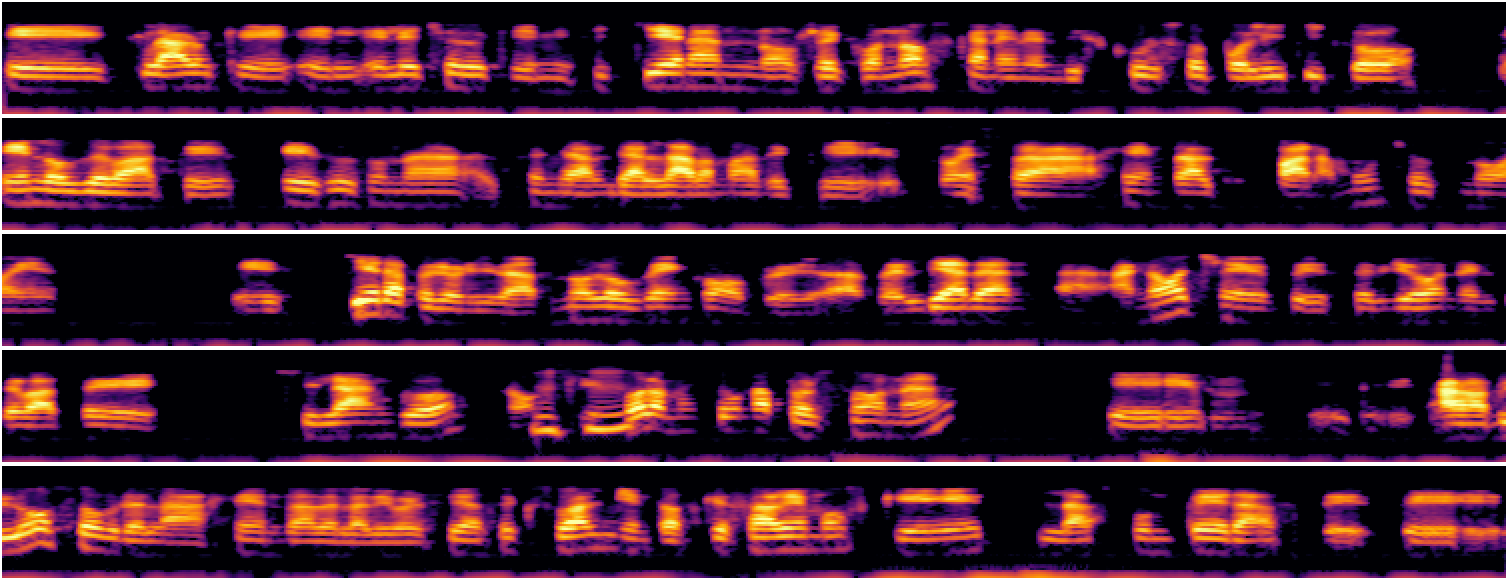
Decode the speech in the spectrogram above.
eh, claro que el, el hecho de que ni siquiera nos reconozcan en el discurso político, en los debates, eso es una señal de alarma de que nuestra agenda para muchos no es, siquiera prioridad, no lo ven como prioridad. El día de anoche pues, se vio en el debate chilango ¿no? que solamente una persona eh, habló sobre la agenda de la diversidad sexual, mientras que sabemos que las punteras de,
